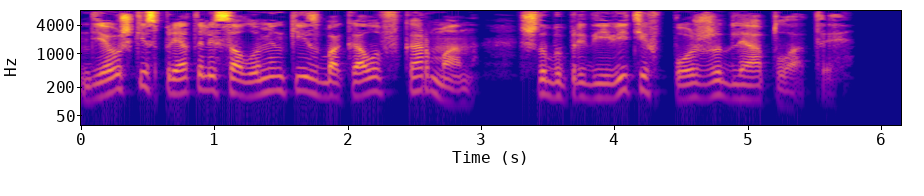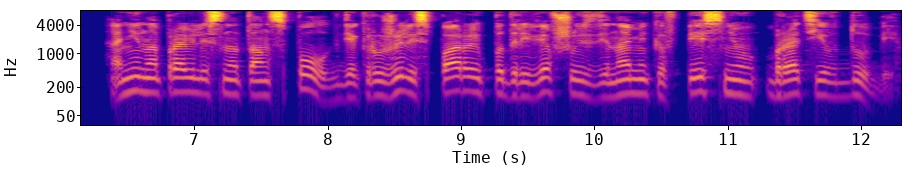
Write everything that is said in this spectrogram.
Девушки спрятали соломинки из бокалов в карман, чтобы предъявить их позже для оплаты. Они направились на танцпол, где кружились пары, подревевшую из динамиков песню «Братьев Дуби».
